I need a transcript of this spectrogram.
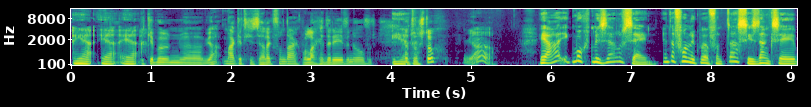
Ja, ja, ja. Ik heb een, eh, ja, maak het gezellig vandaag. We lachen er even over. Ja. Het was toch, ja, Ja, ik mocht mezelf zijn. En dat vond ik wel fantastisch, dankzij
